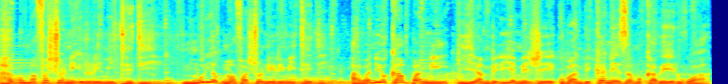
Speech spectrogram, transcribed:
haguma fashoni limitedi muri haguma fashoni limitedi aba niyo kampani ya mbere yiyemeje kubambika neza mu kaberwa.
